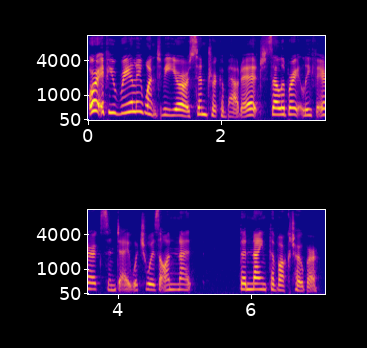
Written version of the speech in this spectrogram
Or if you really want to be Eurocentric about it, celebrate Leif Erikson Day, which was on ni- the 9th of October.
